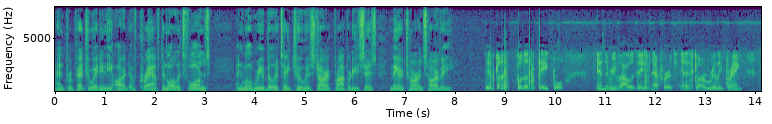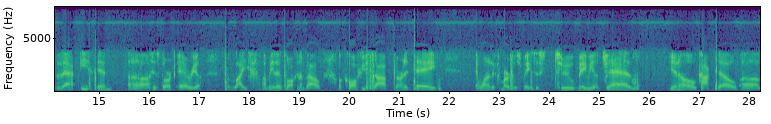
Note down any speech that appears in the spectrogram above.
and perpetuating the art of craft in all its forms and will rehabilitate two historic properties, says Mayor Torrance Harvey. It's going to put a staple in the revitalization efforts, and it's going to really bring that East End uh, historic area to life. I mean, they're talking about a coffee shop during the day and one of the commercial spaces to maybe a jazz, you know, cocktail uh,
